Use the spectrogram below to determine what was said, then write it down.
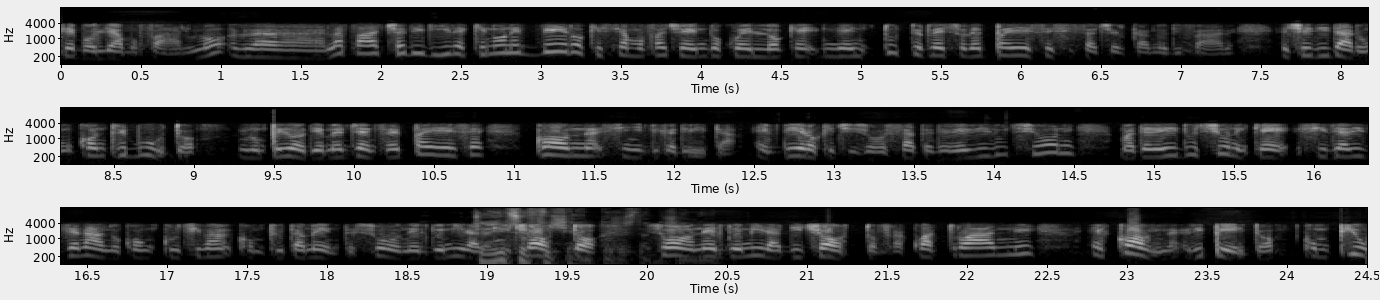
se vogliamo farlo, la, la faccia di dire che non è vero che stiamo facendo quello che in tutto il resto del Paese si sta cercando di fare, e cioè di dare un contributo in un periodo di emergenza del Paese con significatività. È vero che ci sono state delle riduzioni, ma delle riduzioni che si realizzeranno compiutamente solo nel 2018, cioè solo nel 2018 fra quattro anni e con, ripeto, con più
